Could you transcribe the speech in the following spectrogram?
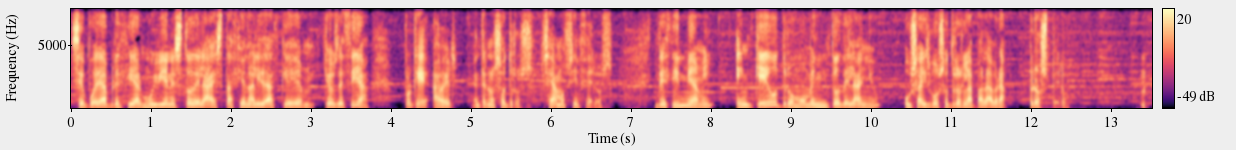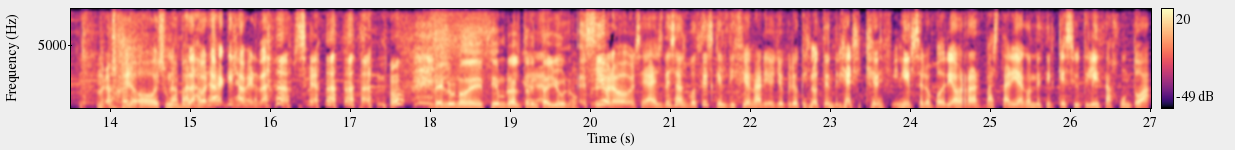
se puede apreciar muy bien esto de la estacionalidad que, que os decía. Porque, a ver, entre nosotros, seamos sinceros, decidme a mí en qué otro momento del año usáis vosotros la palabra próspero. Próspero es una palabra que la verdad, o sea, ¿no? Del 1 de diciembre al 31. Sí, sí, o no, o sea, es de esas voces que el diccionario yo creo que no tendría ni que definir, se lo podría ahorrar, bastaría con decir que se utiliza junto a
